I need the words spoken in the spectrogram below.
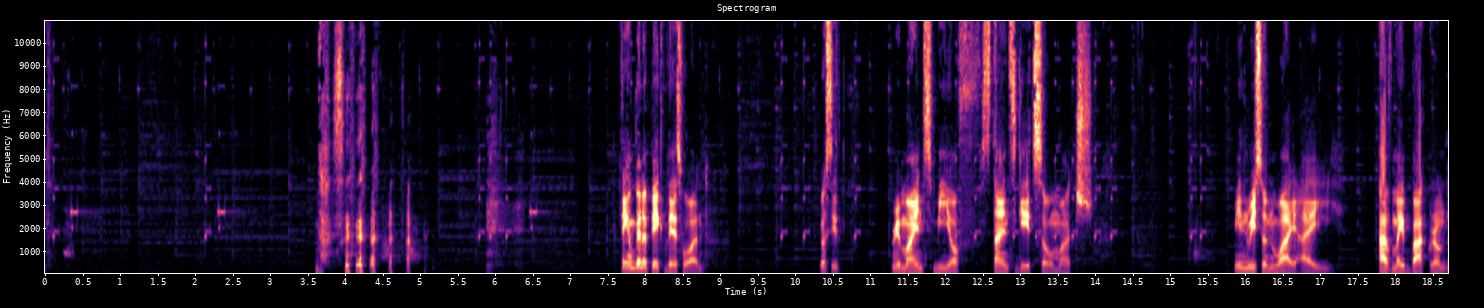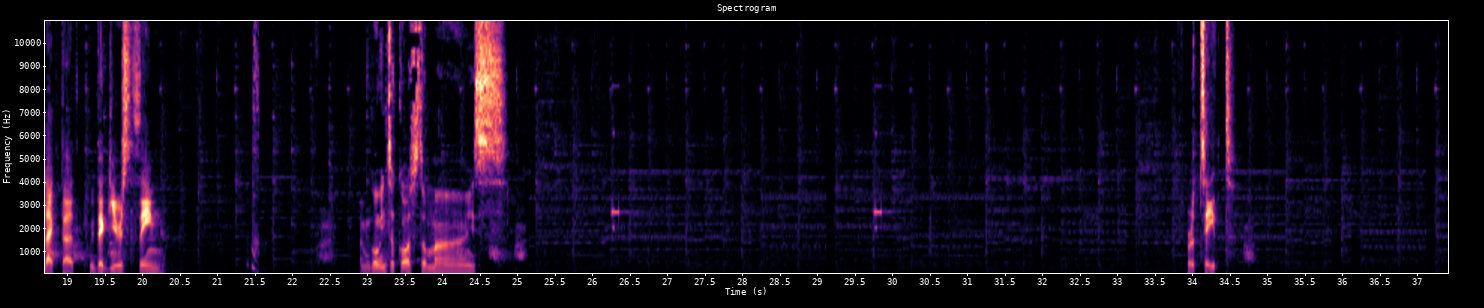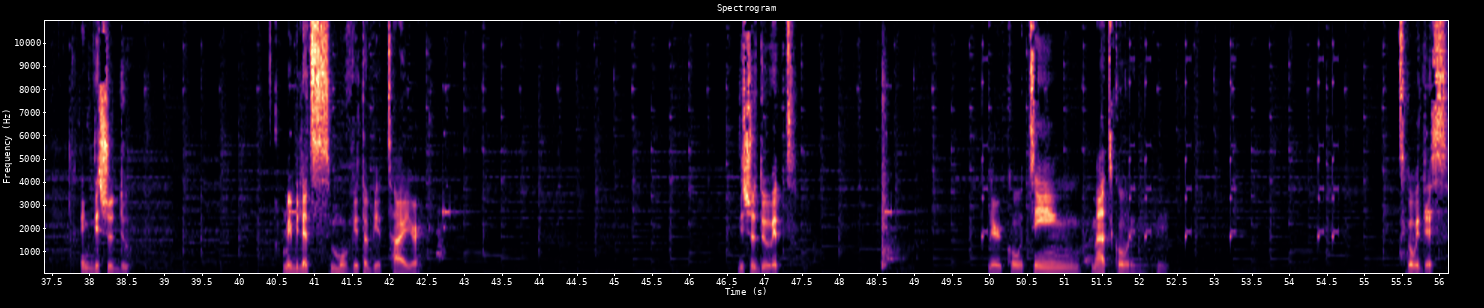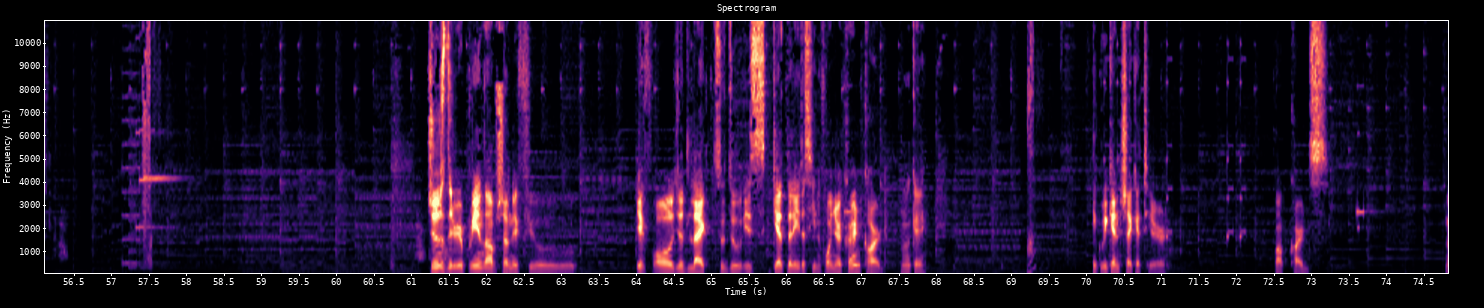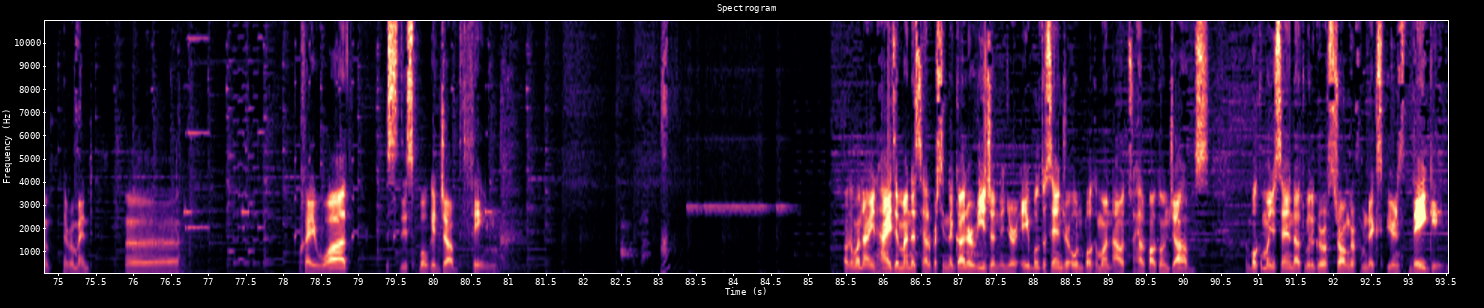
I think I'm gonna pick this one. Because it reminds me of Steins Gate so much. Main reason why I have my background like that with the gears thing. I'm going to customize rotate. I think this should do. Maybe let's move it a bit higher. This should do it. Clear coating, matte coating. Hmm. Go with this. Choose the reprint option if you if all you'd like to do is get the latest info on your current card. Okay. I think we can check it here. Pop cards. Nope, never mind. Uh, okay, what is this Pokejob thing? Pokemon are in high demand as helpers in the Galar region, and you're able to send your own Pokemon out to help out on jobs. The Pokemon you send out will grow stronger from the experience they gain.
